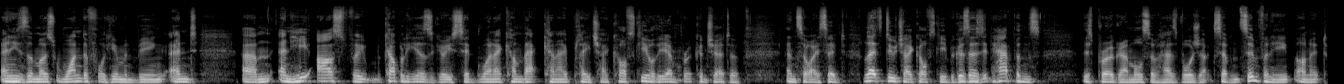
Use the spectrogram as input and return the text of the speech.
And he's the most wonderful human being. And um, and he asked for, a couple of years ago, he said, when I come back, can I play Tchaikovsky or the Emperor Concerto? And so I said, let's do Tchaikovsky because as it happens, this program also has Dvorak's Seventh Symphony on it.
